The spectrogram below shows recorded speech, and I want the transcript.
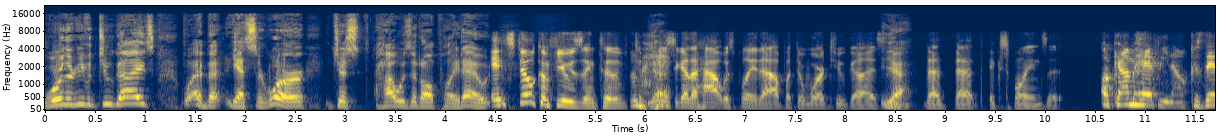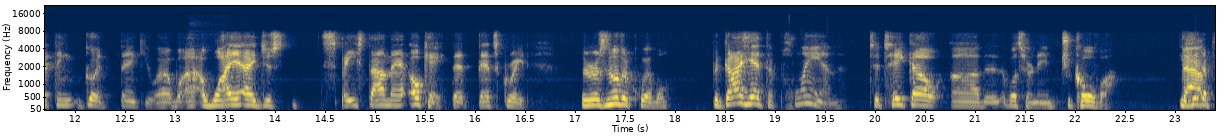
Were there even two guys? Well, I bet yes, there were. Just how was it all played out? It's still confusing to, to Yeah. piece together how it was played out, but there were two guys. Yeah. that that explains it. Okay, I'm happy now because that thing. Good, thank you. Uh, uh, why I just spaced on that? Okay, that that's great. There is another quibble. The guy had to plan to take out uh, the, what's her name, Cecova. That,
